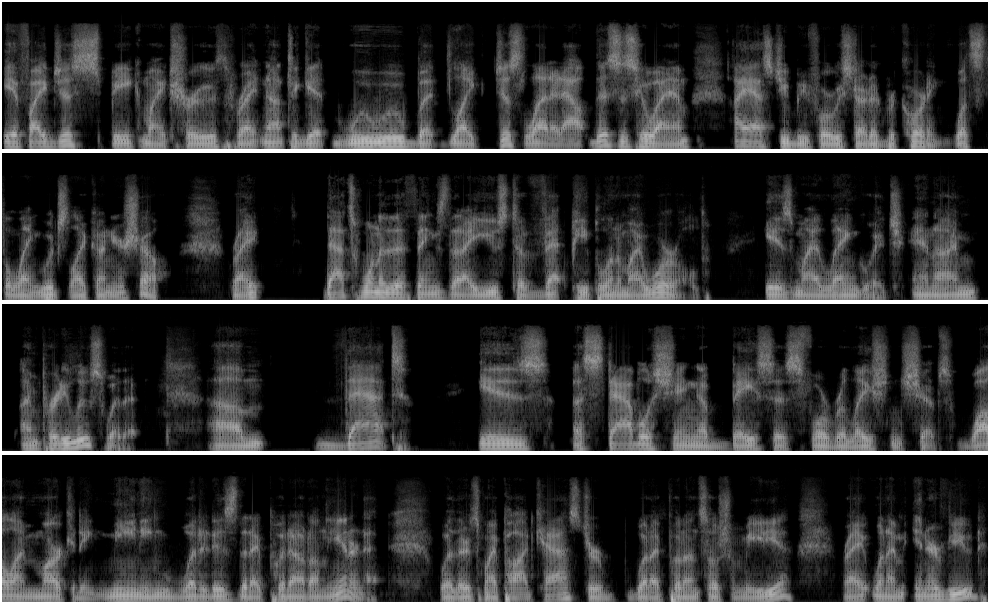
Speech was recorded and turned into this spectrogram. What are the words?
if I just speak my truth, right, not to get woo woo, but like just let it out. This is who I am. I asked you before we started recording, what's the language like on your show, right? That's one of the things that I use to vet people into my world is my language, and I'm I'm pretty loose with it. Um, that is establishing a basis for relationships while I'm marketing, meaning what it is that I put out on the internet, whether it's my podcast or what I put on social media, right? When I'm interviewed,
